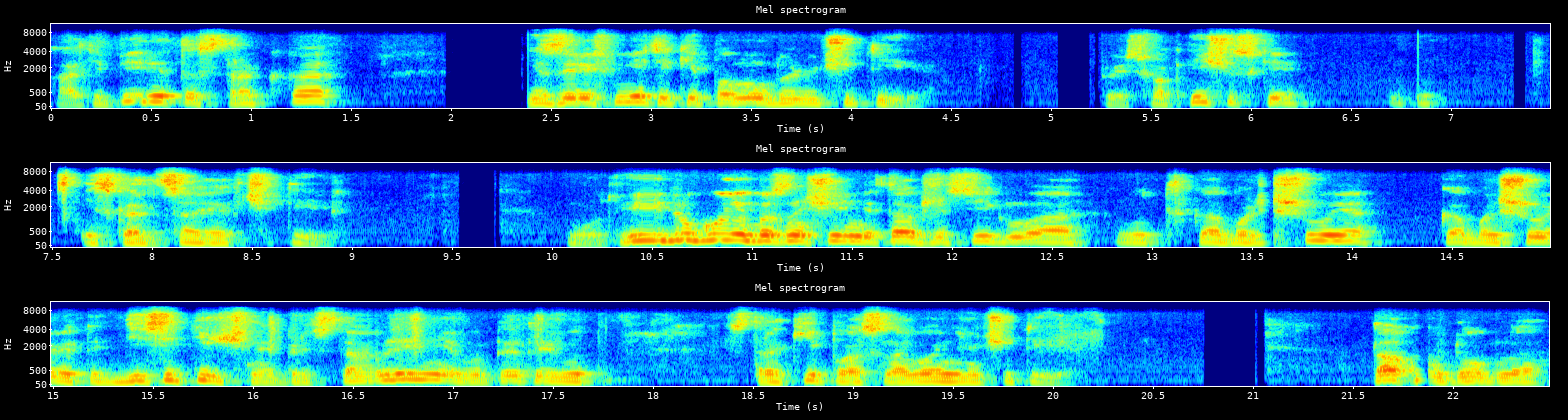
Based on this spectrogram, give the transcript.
а теперь это строка из арифметики по модулю 4. То есть фактически из кольца F4. Вот. И другое обозначение также сигма, вот К большое. К большое это десятичное представление вот этой вот строки по основанию 4. Так удобно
